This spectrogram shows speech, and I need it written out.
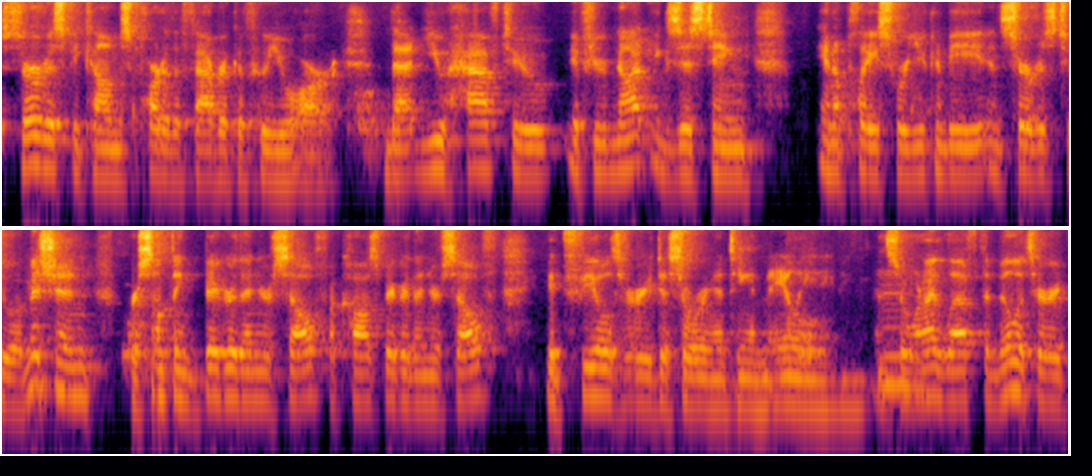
service becomes part of the fabric of who you are. That you have to, if you're not existing in a place where you can be in service to a mission or something bigger than yourself, a cause bigger than yourself, it feels very disorienting and alienating. And mm. so when I left the military,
